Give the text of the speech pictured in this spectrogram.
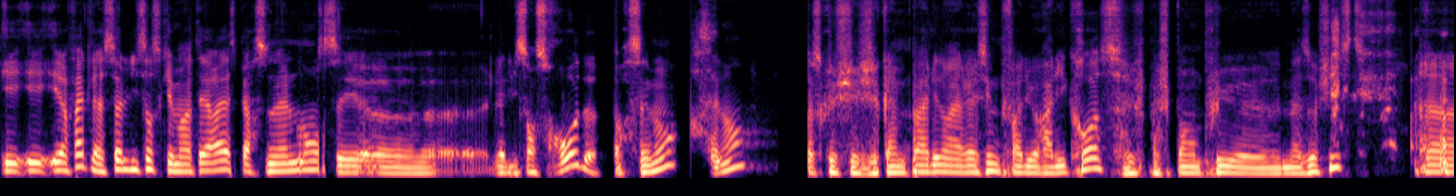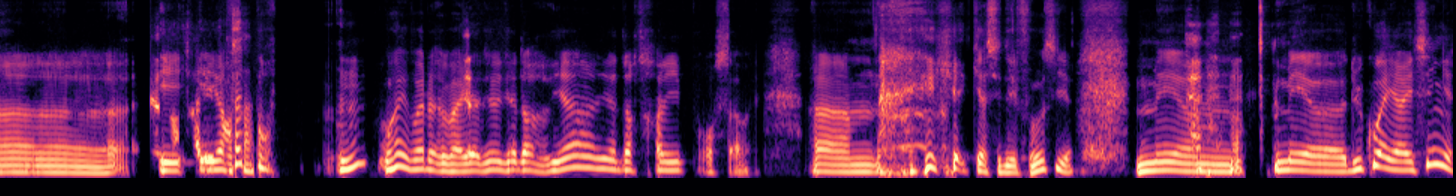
et, et- et en fait, la seule licence qui m'intéresse personnellement, c'est euh, la licence Road, forcément. Forcément. Parce que je vais quand même pas aller dans les racing pour faire du rallycross, je, suis pas non plus euh, masochiste. Euh, et, et en fait, pour. Hmm? Ouais, voilà, ouais, il y a, y a, y y pour ça, ouais. Euh, qui a ses défauts aussi. hein. Mais, euh, mais euh, du coup, iRacing,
